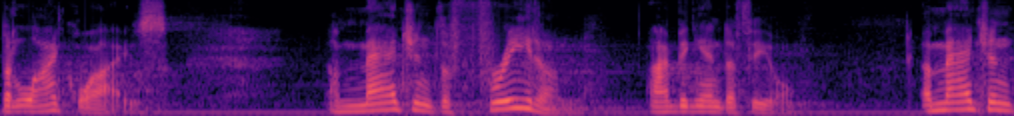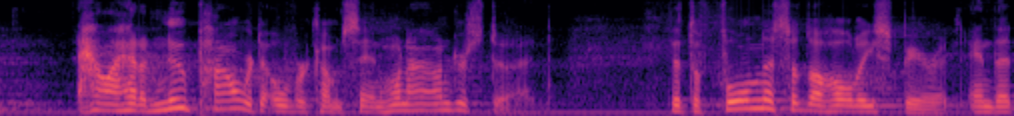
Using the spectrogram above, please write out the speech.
But likewise, imagine the freedom I began to feel. Imagine how I had a new power to overcome sin when I understood that the fullness of the Holy Spirit and that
